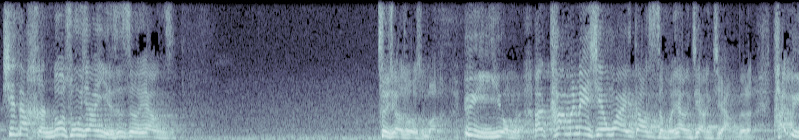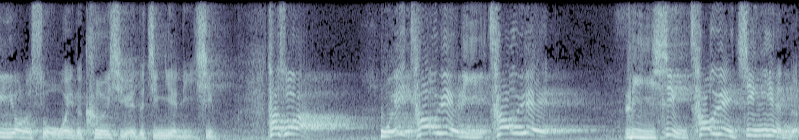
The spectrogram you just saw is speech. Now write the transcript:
现在很多出家人也是这样子，这叫做什么呢？运用了啊，他们那些外道是怎么样这样讲的呢？他运用了所谓的科学的经验理性。他说啊，为超越理、超越理性、超越经验的，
